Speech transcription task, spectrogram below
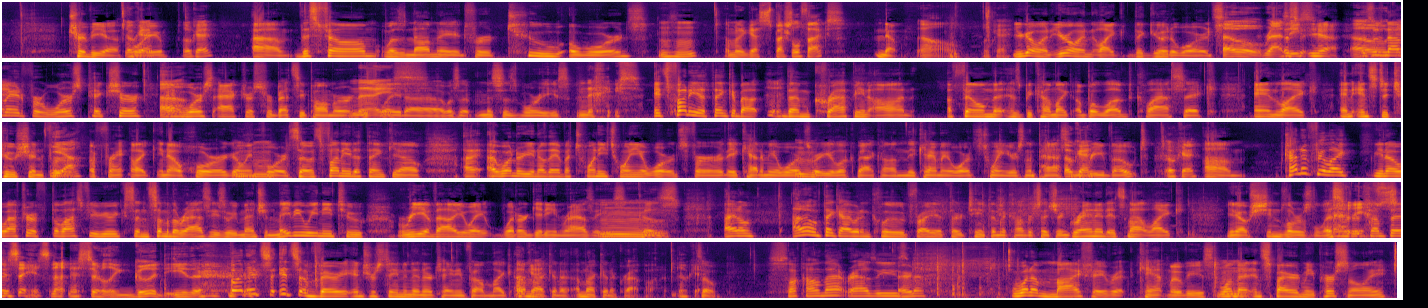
trivia for okay. you. Okay. Um, this film was nominated for two awards. I'm gonna guess special effects. No, Oh. Okay. you're going you're going like the good awards. Oh, This- Razzies. yeah, Oh, this was okay. nominated for worst picture and Oh. worst actress for Betsy Palmer, Nice. who played uh, was it Mrs. Voorhees. Nice. It's funny to think about them crapping on a film that has become like a beloved classic and like an institution for Yeah. a fran- like you know horror going Mm-hmm. forward. So it's funny to think, you know, I, I wonder, you know, they have a 2020 awards for the Academy Awards where you look back on the Academy Awards 20 years in the past Mm. Okay. and re-vote. Okay. Um, kind of feel like you know after the last few weeks and some of the Razzies we mentioned, maybe we need to reevaluate what are getting Razzies Mm. because I don't I don't think I would include Friday the Thirteenth in the conversation. Granted, it's not like you know Schindler's List or Yeah, I was something, say it's not necessarily good either. but it's it's a very interesting and entertaining film. Like I'm not gonna I'm not gonna crap on it. Okay. So suck on that Razzies. Fair enough. One of my favorite camp movies, one Mm. that inspired me personally,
